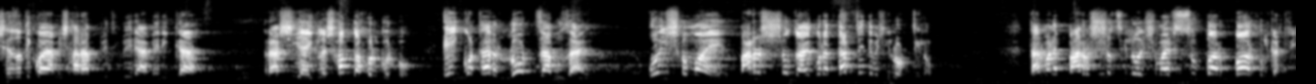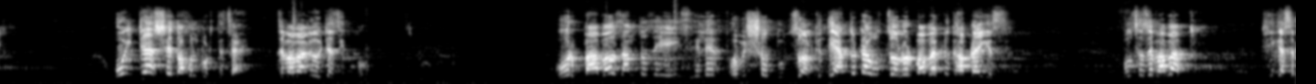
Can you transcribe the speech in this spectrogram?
সে যদি কয়, আমি সারা পৃথিবীর আমেরিকা, রাশিয়া, এগুলো সব দখল করব। এই কথার লোড যা বুঝায়, ওই সময়ে পারস্য জয় করা তার চাইতে বেশি লোড ছিল। তার মানে পারস্য ছিল ওই সময়ের সুপার পাওয়ারফুল কান্ট্রি ওইটা সে দখল করতে চায়, যে বাবা, আমি ওইটা জিতবো। ওর বাবাও জানতো যে এই ছেলের ভবিষ্যৎ উজ্জ্বল, কিন্তু এতটা উজ্জ্বল, ওর বাবা একটু ঘাবড়াই গেছে। বলছে যে, বাবা, ঠিক আছে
